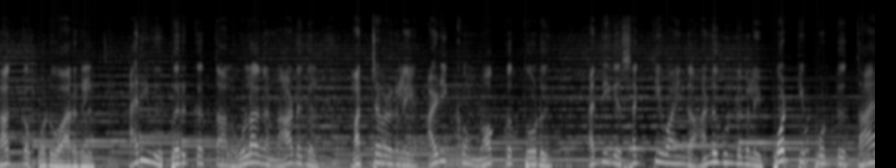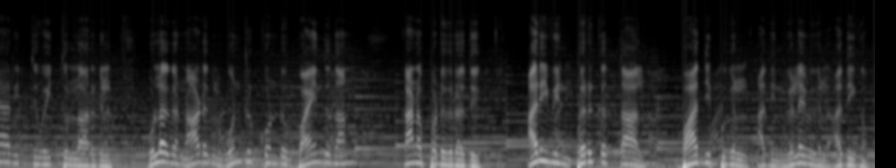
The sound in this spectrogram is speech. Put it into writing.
காக்கப்படுவார்கள். அறிவு பெருக்கத்தால் உலக நாடுகள் மற்றவர்களை அழிக்கும் நோக்கத்தோடு அதிக சக்தி வாய்ந்த அணுகுண்டுகளை போட்டி போட்டு தயாரித்து வைத்துள்ளார்கள். உலக நாடுகள் ஒன்று கொண்டு பயந்துதான் காணப்படுகிறது. அறிவின் பெருக்கத்தால் பாதிப்புகள் அதன் விளைவுகள் அதிகம்.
